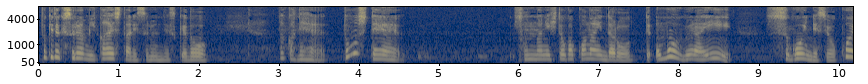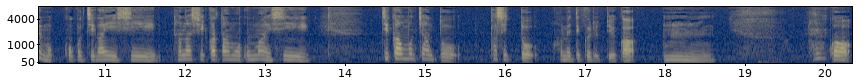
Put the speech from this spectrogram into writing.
時々それを見返したりするんですけどなんかねどうしてそんなに人が来ないんだろうって思うぐらいすごいんですよ。声も心地がいいし話し方もうまいし時間もちゃんとパシッとはめてくるっていうかうん。なんか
